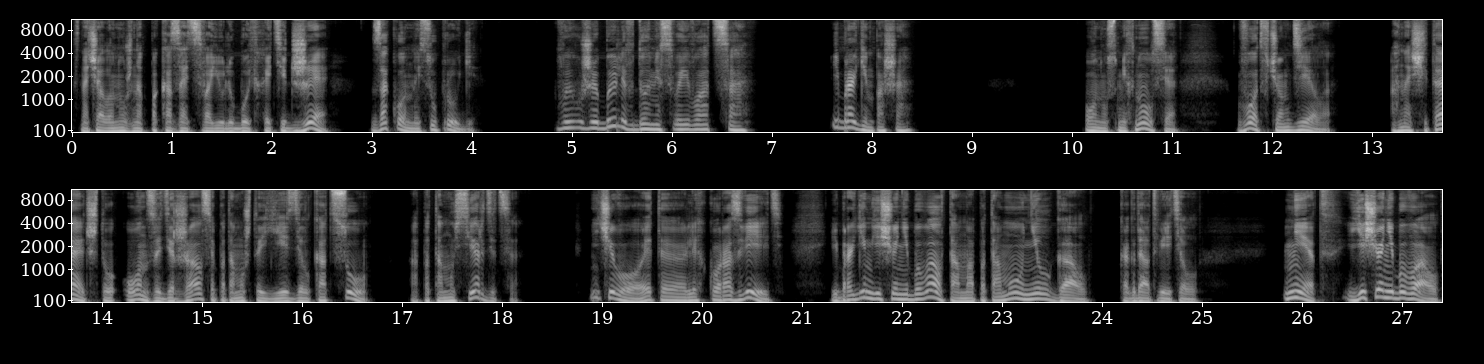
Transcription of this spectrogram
Сначала нужно показать свою любовь Хатидже, законной супруге. «Вы уже были в доме своего отца, Ибрагим Паша?» Он усмехнулся. Вот в чем дело. Она считает, что он задержался, потому что ездил к отцу, а потому сердится. Ничего, это легко развеять. Ибрагим еще не бывал там, а потому не лгал, когда ответил «Нет, еще не бывал.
